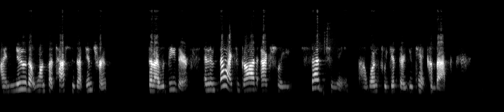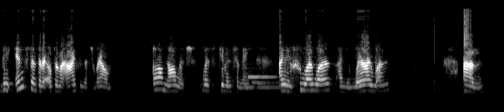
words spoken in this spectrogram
I knew that once I passed through that entrance, that I would be there. And in fact, God actually said to me, uh, once we get there, you can't come back. The instant that I opened my eyes in this realm, all knowledge was given to me. I knew who I was, I knew where I was. Um,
